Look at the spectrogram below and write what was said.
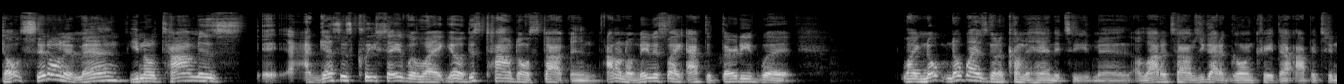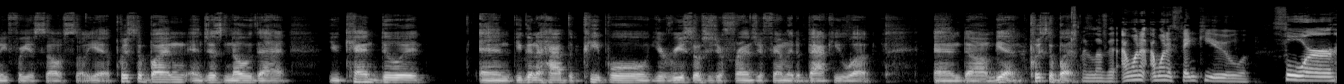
don't sit on it, man. You know, time is I guess it's cliche, but like, yo, this time don't stop. And I don't know, maybe it's like after 30, but like no nobody's gonna come and hand it to you, man. A lot of times you gotta go and create that opportunity for yourself. So yeah, push the button and just know that you can do it and you're gonna have the people, your resources, your friends, your family to back you up. And um, yeah, push the button. I love it. I want to I want to thank you for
